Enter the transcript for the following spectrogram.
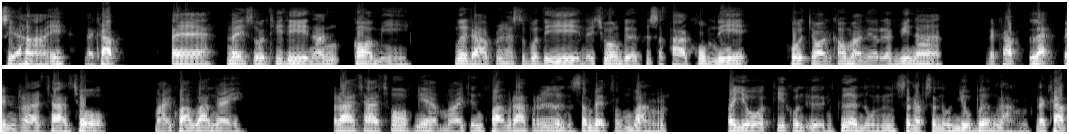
เสียหายนะครับ แต่ในส่วนที่ดีนั้นก็มีเมื่อดาวพฤหัสบดีในช่วงเดือนพฤษภาคมนี้ โคจรเข้ามาในเรือนวินาศนะครับ และเป็นราชาโชค หมายความว่าไง ราชาโชคเนี่ยหมายถึงความราบรื่นสำเร็จสมหวัง ประโยชน์ที่คนอื่นเกื้อหนุนสนับสนุนอยู่เบื้องหลังนะครับ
